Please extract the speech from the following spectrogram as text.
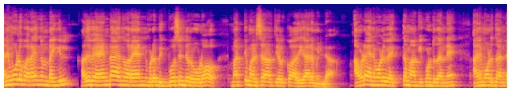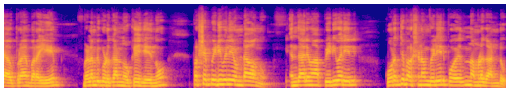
അനിമോൾ പറയുന്നുണ്ടെങ്കിൽ അത് വേണ്ട എന്ന് പറയാൻ ഇവിടെ ബിഗ് ബോസിന്റെ റൂളോ മറ്റ് മത്സരാർത്ഥികൾക്കോ അധികാരമില്ല. അവിടെ അനിമോൾ വ്യക്തമാക്കിക്കൊണ്ട് തന്നെ അനിമോൾ തന്റെ അഭിപ്രായം പറയുകയും വിളമ്പി കൊടുക്കാൻ നോക്കുകയും ചെയ്യുന്നു. പക്ഷെ പിടിവലി ഉണ്ടാവുന്നു. എന്തായാലും ആ പിടിവലിയിൽ കുറച്ച് ഭക്ഷണം വെളിയിൽ പോയതും നമ്മൾ കണ്ടു.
